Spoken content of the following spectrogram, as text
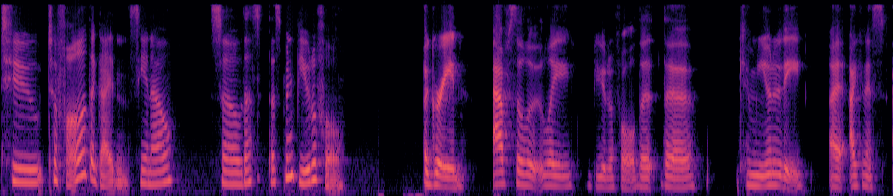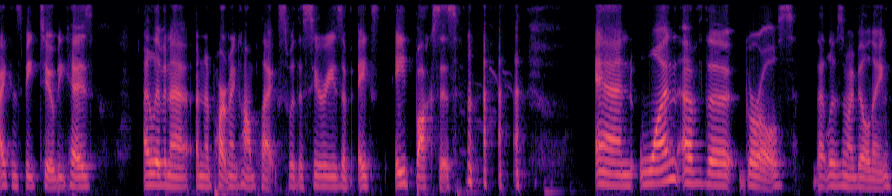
to to follow the guidance, you know. So that's that's been beautiful. Agreed. Absolutely beautiful. The the community I, I can I can speak to because I live in a an apartment complex with a series of eight, eight boxes. and one of the girls that lives in my building,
